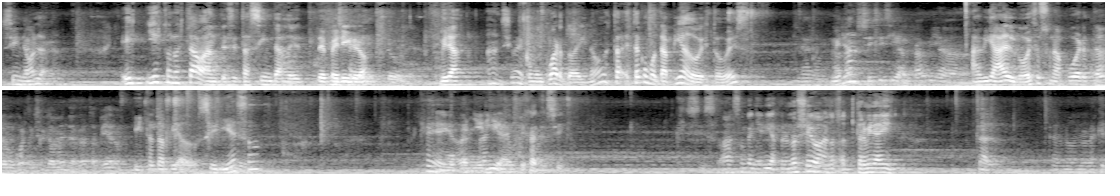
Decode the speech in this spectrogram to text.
sí, ¿no? La- Es- y esto no estaba antes, estas cintas de, de peligro. Mira, ah, encima hay como un cuarto ahí, ¿no? Está, está como tapiado esto, ¿ves? Mirá. Acá- Sí, sí, sí, acá había. Había algo, eso es una puerta. Había un cuarto exactamente, acá tapiaron. Y está tapiado, sí. ¿Y eso? ¿Qué ver, Cañería, fíjate, sí. ¿Qué es eso? Ah, son cañerías, pero no lleva, no, termina ahí. Claro. Claro, no, no, no es que.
